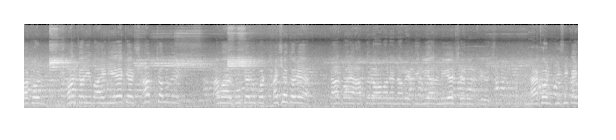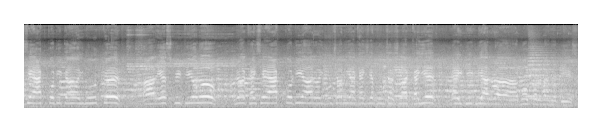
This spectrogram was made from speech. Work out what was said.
তখন সরকারি বাহিনী একে সাতচল্লিশ আমার বুকের উপর ঠাসে ধরে তারপরে আব্দুর রহমানের নামে ডিগ্রিয়ার নিয়ে সে মন্ত্রী হয়েছে। এখন কৃষি খাইছে এক কোটি টাকা ওই মুহূর্তে, আর এসপিটি হলো ওরা খাইছে এক কোটি আর ওই মুসামিয়া খাইছে পঞ্চাশ লাখ খাইয়ে এই ডিগ্রিয়ার নৌকর নামে দিয়েছে।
